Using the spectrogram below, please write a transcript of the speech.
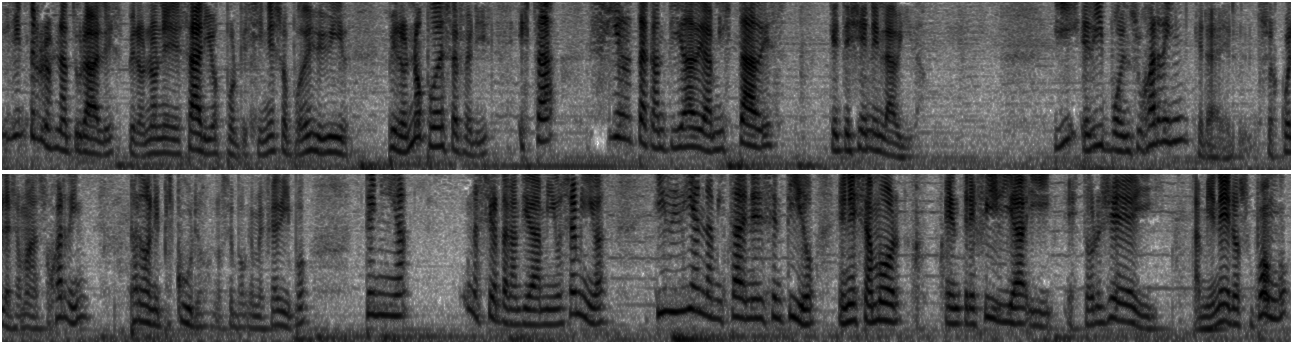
Y dentro de los naturales, pero no necesarios, porque sin eso podés vivir, pero no podés ser feliz, está cierta cantidad de amistades que te llenen la vida. Y Edipo en su jardín, que era el- su escuela llamada su jardín, perdón, Epicuro, no sé por qué me fui a Edipo, tenía una cierta cantidad de amigos y amigas y vivían la amistad en ese sentido, en ese amor entre Filia y Storgé y también Eros, supongo.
